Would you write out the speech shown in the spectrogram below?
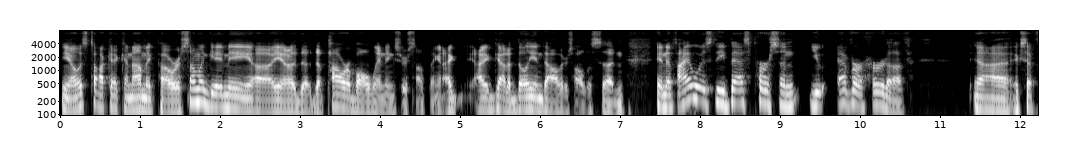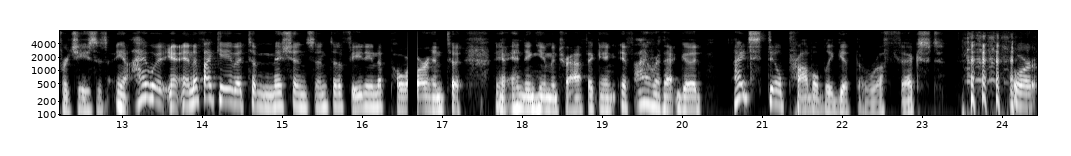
you know, let's talk economic power. If someone gave me, uh, you know, the the Powerball winnings or something, I I got a billion dollars all of a sudden, and if I was the best person you ever heard of, uh, except for Jesus. You know, I would, and if I gave it to missions and to feeding the poor and to you know, ending human trafficking, if I were that good, I'd still probably get the roof fixed, or,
